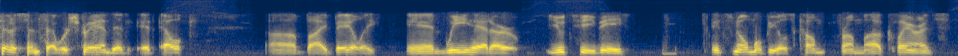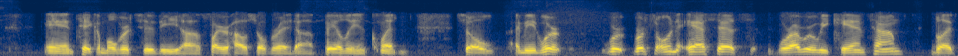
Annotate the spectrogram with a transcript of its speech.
citizens that were stranded at Elk uh, by Bailey, and we had our UTV, its snowmobiles, come from uh, Clarence and take them over to the uh, firehouse over at uh, Bailey and Clinton. So, I mean, we're we're, we're throwing assets wherever we can, Tom. But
